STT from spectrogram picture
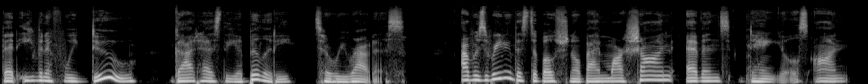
that even if we do, God has the ability to reroute us. I was reading this devotional by Marshawn Evans Daniels on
